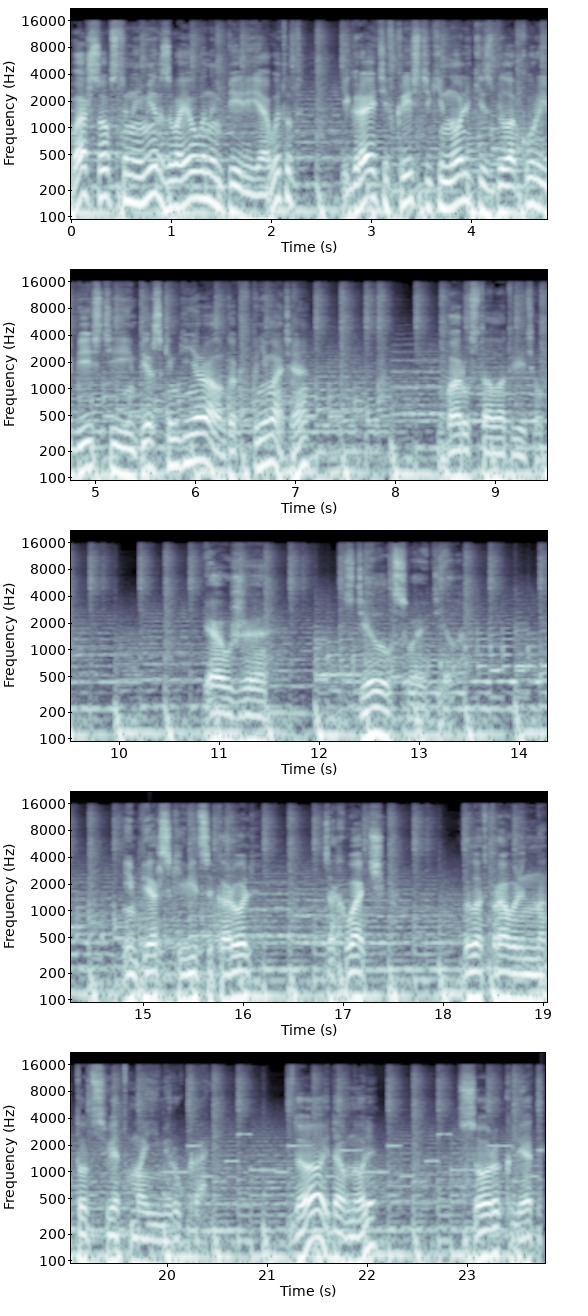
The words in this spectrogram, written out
Ваш собственный мир завоеван империей, а вы тут Играете в крестики-нолики с белокурой бестией и имперским генералом. Как это понимать, а?» Бар устало ответил. «Я уже сделал свое дело. Имперский вице-король, захватчик, был отправлен на тот свет моими руками. Да, и давно ли? 40 лет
